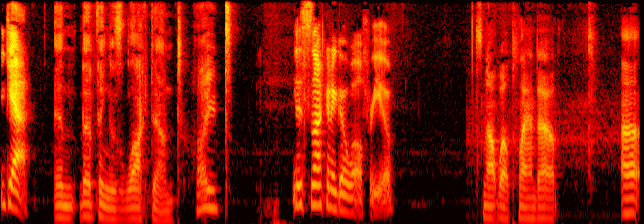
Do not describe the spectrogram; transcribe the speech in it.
yeah, And that thing is locked down tight. it's not going to go well for you. It's not well planned out. Uh,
